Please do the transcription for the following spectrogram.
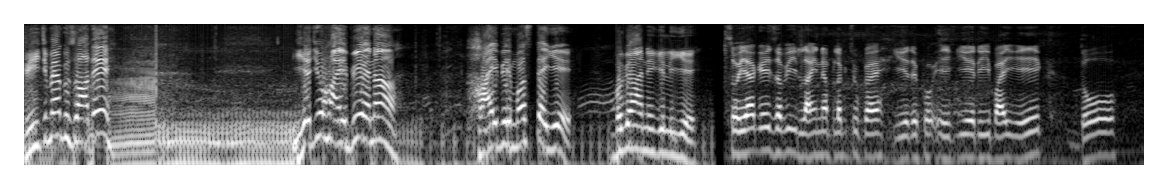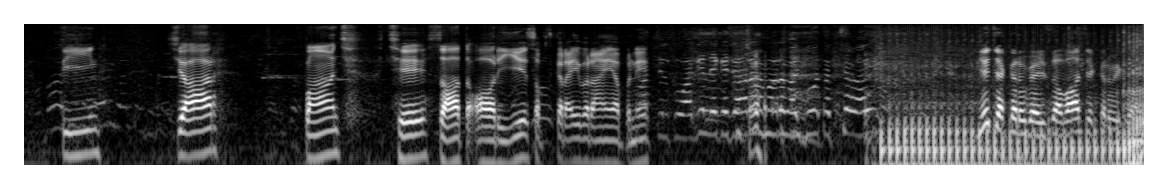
बीच में घुसा दे। ये जो हाईवे है ना हाईवे मस्त है ये, भगाने के लिए। सो या गई अभी लाइन अप लग चुका है। ये देखो, एक ये रही भाई, एक, दो, तीन, चार, पाँच छः सात और ये सब्सक्राइबर आए अपने। आगे लेके जा रहा है हमारा भाई बहुत अच्छा भाई। ये चेक करो गाइस आवाज़ चेक करो एक बार।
